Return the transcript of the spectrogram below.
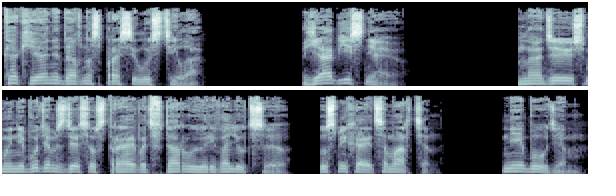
как я недавно спросил у Стила. Я объясняю. «Надеюсь, мы не будем здесь устраивать вторую революцию», — усмехается Мартин. «Не будем.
